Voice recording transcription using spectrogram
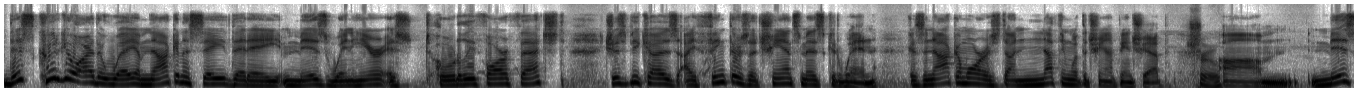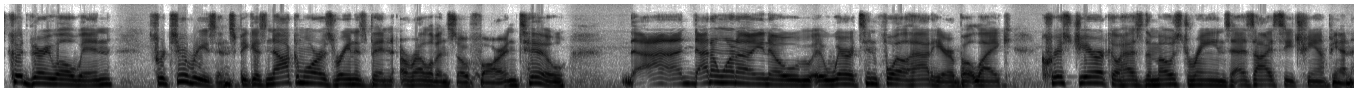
this could go either way. I'm not going to say that a Miz win here is totally far fetched, just because I think there's a chance Miz could win because Nakamura has done nothing with the championship. True. Um, Miz could very well win for two reasons. Because Nakamura's reign has been irrelevant so far, and two, I, I don't want to, you know, wear a tinfoil hat here, but like Chris Jericho has the most reigns as IC champion.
